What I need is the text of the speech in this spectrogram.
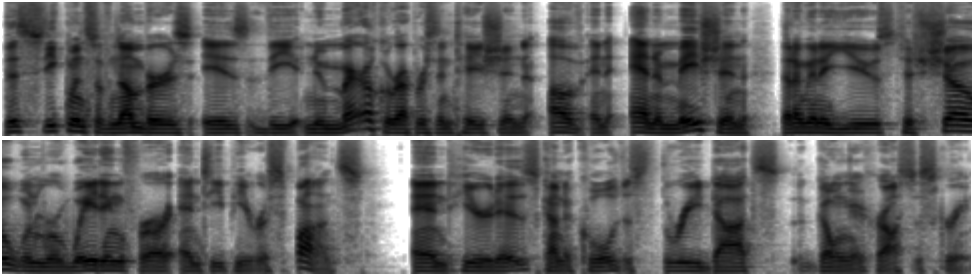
This sequence of numbers is the numerical representation of an animation that I'm going to use to show when we're waiting for our NTP response. And here it is, kind of cool, just three dots going across the screen.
